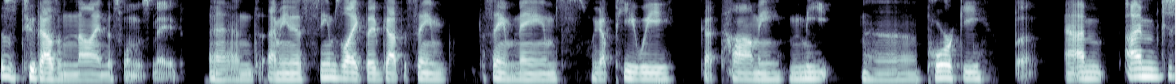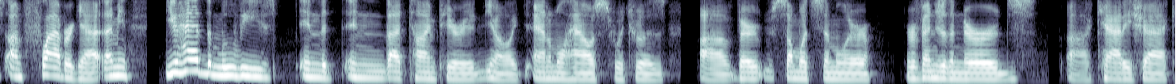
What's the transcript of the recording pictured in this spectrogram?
this was 2009. This one was made, and I mean, it seems like they've got the same the same names. We got Pee Wee, got Tommy, Meat, uh, Porky, but I'm I'm just I'm flabbergasted. I mean, you had the movies in the in that time period, you know, like Animal House, which was uh very somewhat similar, Revenge of the Nerds, uh Caddyshack,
